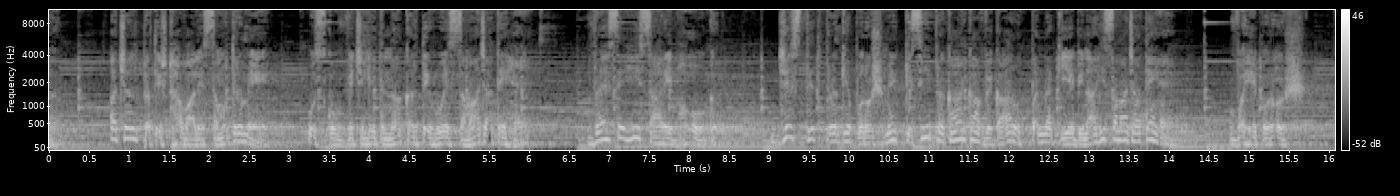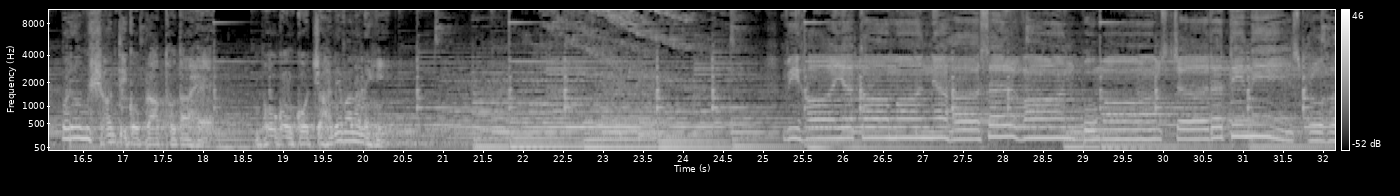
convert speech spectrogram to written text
अचल प्रतिष्ठा वाले समुद्र में उसको विचलित न करते हुए समा जाते हैं, वैसे ही सारे भोग, जिस स्थित प्रज्ञ पुरुष में किसी प्रकार का विकार उत्पन्न किए बिना ही समा जाते हैं, वही पुरुष परम शांति को प्राप्त होता है। भोगों को चाहने वाला नहीं। विहाय कामान्यः सर्वान् पुमांश्चरति निःस्पृह।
